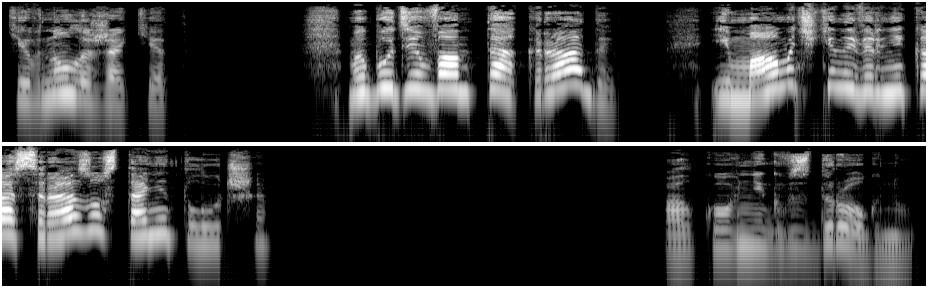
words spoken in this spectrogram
кивнула Жакет. Мы будем вам так рады, и мамочке наверняка сразу станет лучше. Полковник вздрогнул.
